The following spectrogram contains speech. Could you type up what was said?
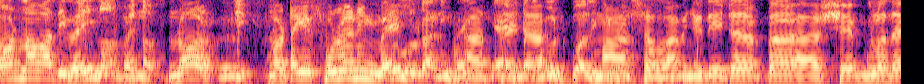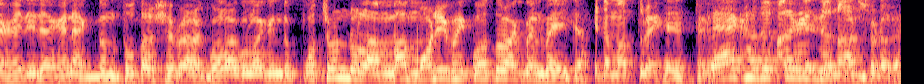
নর নামাদি ভাই? নর ভাই নর। নর। নরটা কি ফুল রানিং ভাই? Full running ভাই। আচ্ছা এটা quality ভাই। মাশাআল্লাহ। আমি যদি এটা আপনার শেপগুলো দেখাই দিই দেখেন একদম তোতার শেপের আর গলাগুলো কিন্তু প্রচণ্ড লম্বা। মনির ভাই কত রাখবেন ভাই এটা? এটা মাত্র এক হাজার টাকা। এক হাজার টাকা আজকের জন্য দিতেছেন? আটশো টাকা।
